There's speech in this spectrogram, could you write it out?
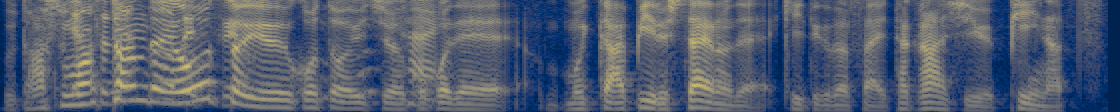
歌わせてもらったんだよということを一応ここでもう一回アピールしたいので聞いてください高橋優ピーナッツ。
